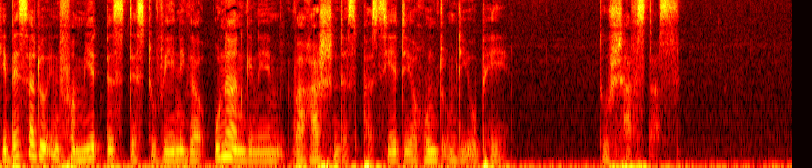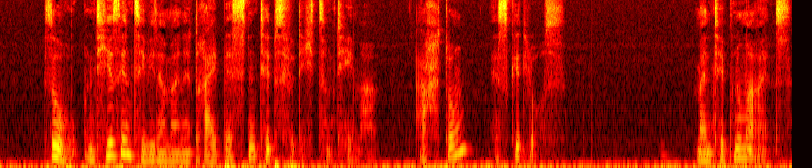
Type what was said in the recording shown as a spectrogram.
Je besser du informiert bist, desto weniger unangenehm Überraschendes passiert dir rund um die OP. Du schaffst das. So, und hier sind sie wieder meine drei besten Tipps für dich zum Thema. Achtung, es geht los. Mein Tipp Nummer eins:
